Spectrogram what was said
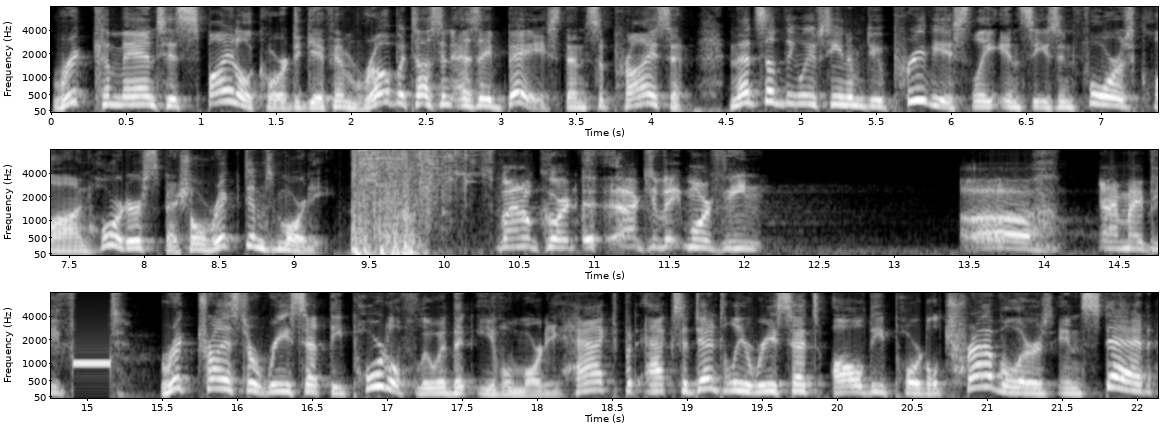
Rick commands his spinal cord to give him Robitussin as a base, then surprise him. And that's something we've seen him do previously in Season 4's Claw and Hoarder Special Ricktim's Morty. Spinal cord, uh, activate morphine. Oh, I might be Rick tries to reset the portal fluid that Evil Morty hacked, but accidentally resets all the portal travelers instead,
